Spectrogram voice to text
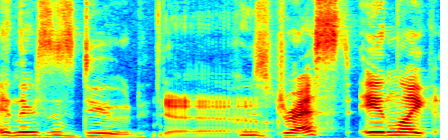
and there's this dude Yeah. who's dressed in like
